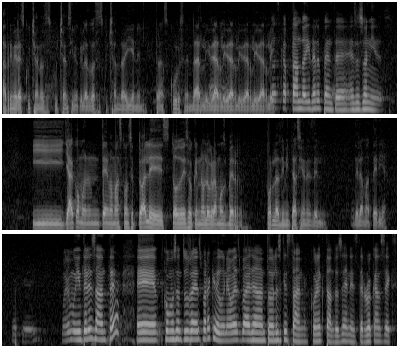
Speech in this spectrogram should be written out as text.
a primera escucha no se escuchan, sino que las vas escuchando ahí en el transcurso, en darle y darle y darle y darle y darle. Vas captando ahí de repente esos sonidos. Y ya como en un tema más conceptual es todo eso que no logramos ver por las limitaciones del- de la materia. Bueno, muy interesante. Eh, ¿Cómo son tus redes para que de una vez vayan todos los que están conectándose en este Rock and Sex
